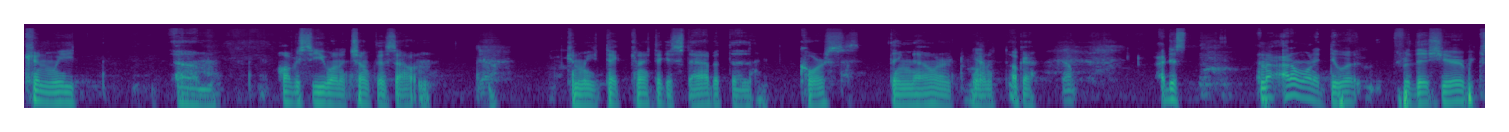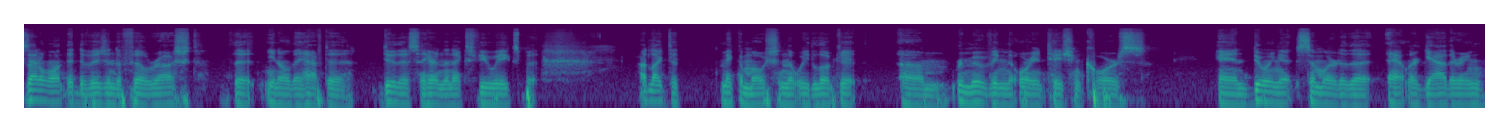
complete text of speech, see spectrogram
Can we, um, obviously you want to chunk this out and can we take, can I take a stab at the course thing now or? wanna- Okay. Yep. I just, and I I don't want to do it for this year because I don't want the division to feel rushed that, you know, they have to do this here in the next few weeks, but I'd like to make a motion that we look at um, removing the orientation course and doing it similar to the antler gathering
